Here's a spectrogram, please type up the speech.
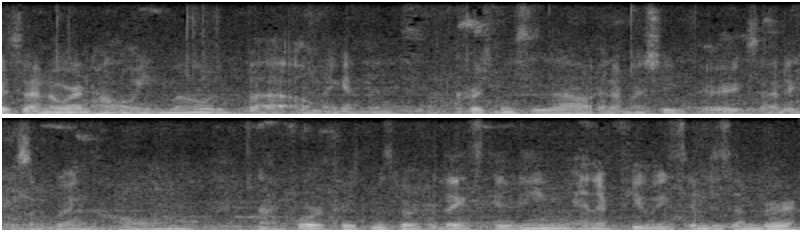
Okay, so I know we're in Halloween mode, but oh my goodness, Christmas is out, and I'm actually very excited because I'm going home, not for Christmas, but for Thanksgiving, and a few weeks in December.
